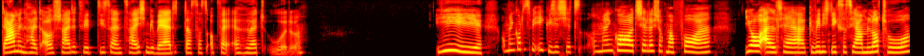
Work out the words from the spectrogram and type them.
Damenhalt ausscheidet, wird dies ein Zeichen gewertet, dass das Opfer erhört wurde. Ih, oh mein Gott, das wie eklig ist jetzt. Oh mein Gott, stellt euch doch mal vor. Jo, Alter, gewinne ich nächstes Jahr im Lotto,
